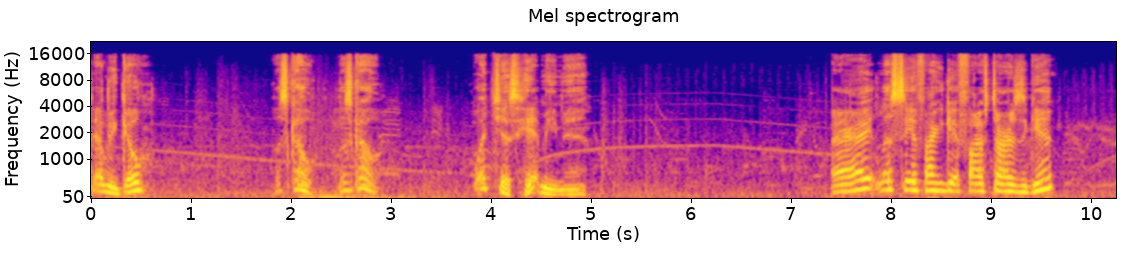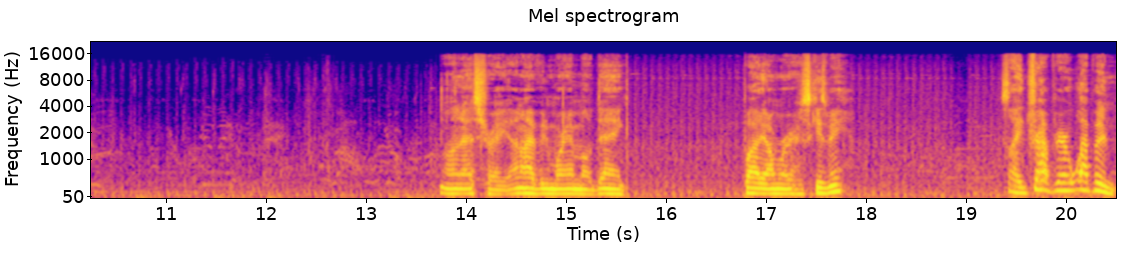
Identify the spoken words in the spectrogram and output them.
There we go. Let's go. Let's go. What just hit me, man? Alright, let's see if I can get five stars again. Oh, that's right. I don't have any more ammo. Dang. Body armor, excuse me. It's like, drop your weapon.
